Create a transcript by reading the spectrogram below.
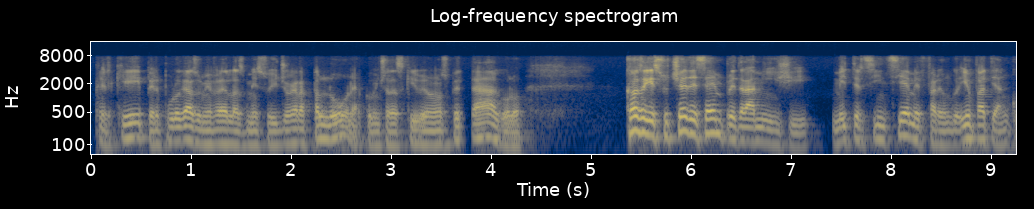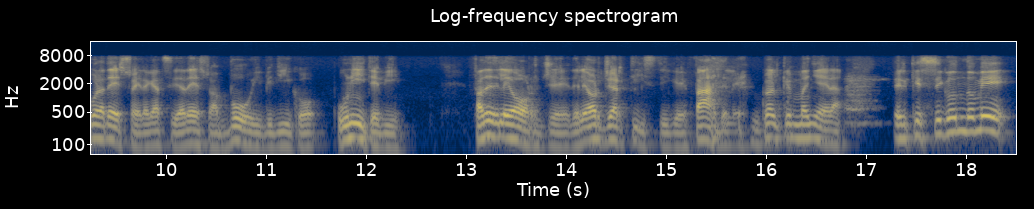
perché per puro caso mio fratello ha smesso di giocare a pallone, ha cominciato a scrivere uno spettacolo, cosa che succede sempre tra amici, mettersi insieme e fare un... Io infatti ancora adesso ai ragazzi di adesso, a voi vi dico, unitevi, fate delle orge, delle orge artistiche, fatele in qualche maniera, perché secondo me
